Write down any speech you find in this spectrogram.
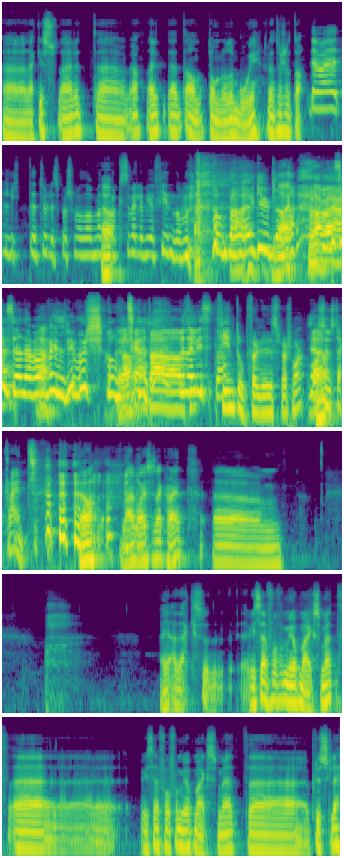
Ja. Eh, det, er ikke, det, er et, eh, ja, det, er et, det er et annet område å bo i, rett og slett. da. Det var litt et tullespørsmål òg, men det var ikke så veldig mye å finne om, om da jeg googla det. Da da syns jeg det var veldig morsomt. Ja, okay, da, ta med den fi- lista. fint oppfølgerspørsmål. Hva Ja. syns du er kleint? Ja. Nei, hva jeg syns er kleint Uh, jeg, det er ikke så Hvis jeg får for mye oppmerksomhet uh, Hvis jeg får for mye oppmerksomhet uh, plutselig,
